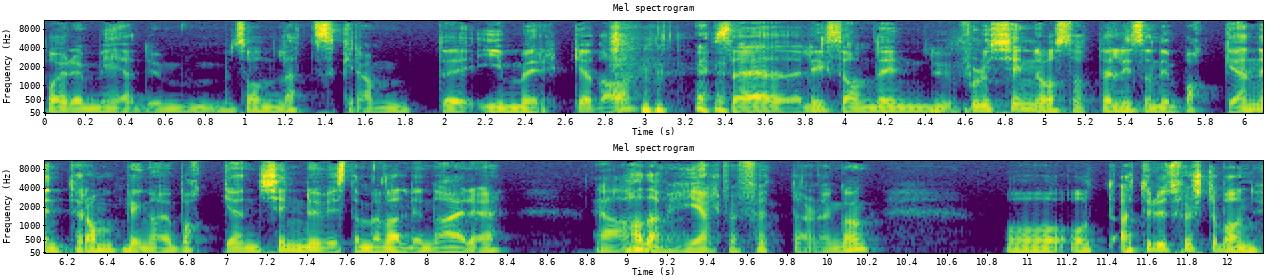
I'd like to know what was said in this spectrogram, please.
bare medium, sånn lettskremt eh, i mørket da, så er det liksom den, For du kjenner også at det er litt sånn i bakken, den trampinga i bakken kjenner du hvis de er veldig nære. Ja. Jeg hadde dem helt ved føttene en gang. Og, og jeg trodde først det var en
